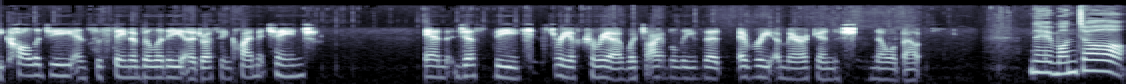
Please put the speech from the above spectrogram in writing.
ecology and sustainability and addressing climate change, and just the history of Korea, which I believe that every American should know about. 네, 먼저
